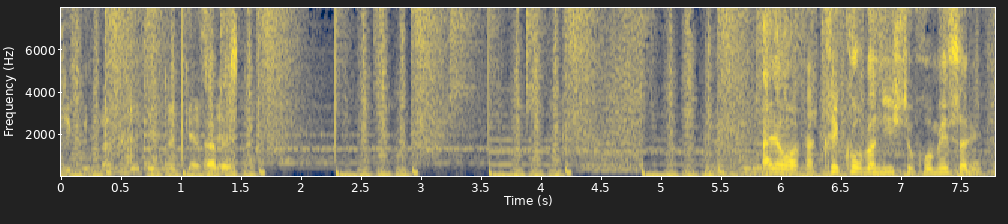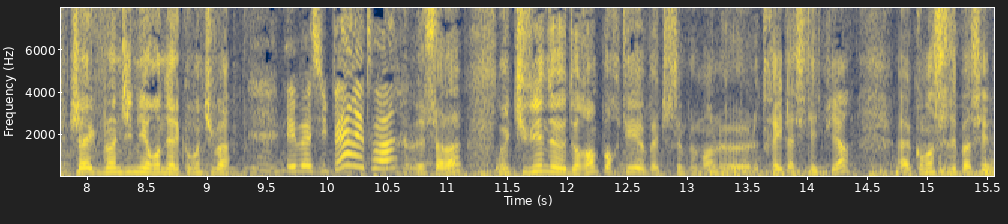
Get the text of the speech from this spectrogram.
J'écoute pas mal de tes podcasts. Ah bah, Allez, on va faire très court, Blandine, je te promets. Salut. Je suis avec Blandine et Rondel. Comment tu vas? Et bah super, et toi? Ben, Ça va. Donc, tu viens de, de remporter euh, ben, tout simplement le, le trail de la Cité de Pierre. Euh, comment ça s'est passé?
